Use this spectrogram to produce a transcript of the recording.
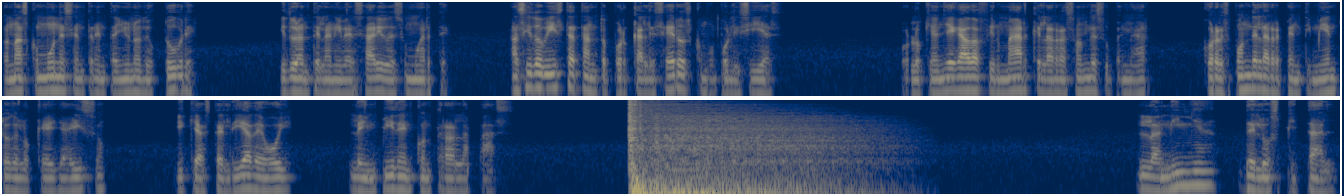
son más comunes en 31 de octubre y durante el aniversario de su muerte. Ha sido vista tanto por caleceros como policías, por lo que han llegado a afirmar que la razón de su penar corresponde al arrepentimiento de lo que ella hizo y que hasta el día de hoy le impide encontrar la paz. La niña del hospital.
